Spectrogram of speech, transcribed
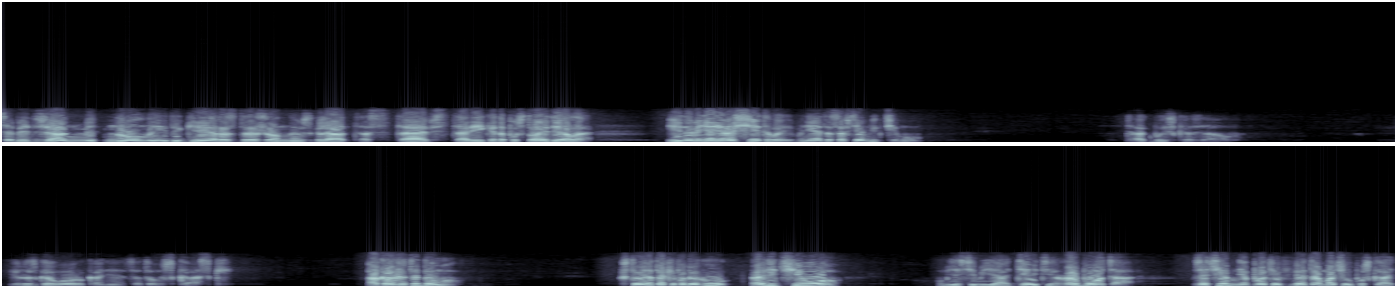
Сабиджан метнул на Едыгея раздраженный взгляд. «Оставь, старик, это пустое дело. И на меня не рассчитывай, мне это совсем ни к чему». Так бы и сказал. И разговору конец, а то сказки. «А как же ты думал? Что я так и побегу? Ради чего? У меня семья, дети, работа. Зачем мне против ветра мочу пускать?»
